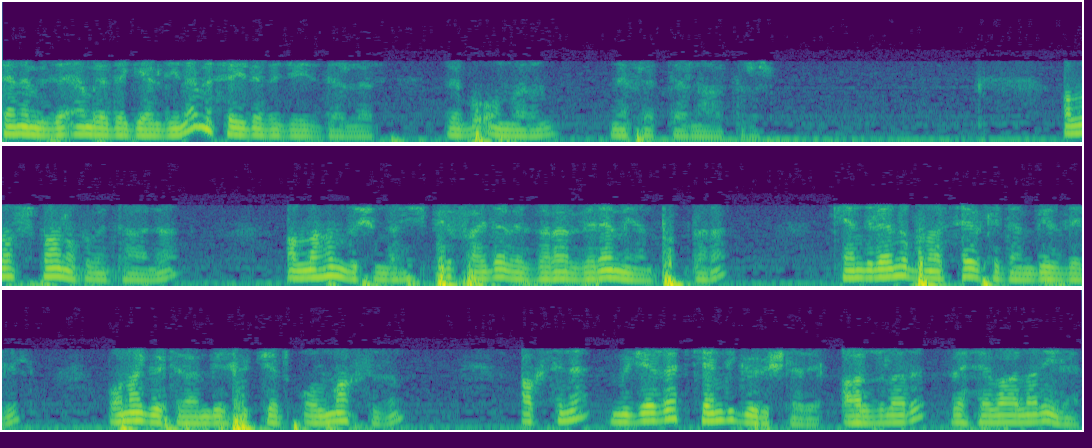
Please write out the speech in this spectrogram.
Senin bize emrede geldiğine mi secde edeceğiz derler ve bu onların nefretlerini artırır. Allah subhanahu ve teala Allah'ın dışında hiçbir fayda ve zarar veremeyen putlara kendilerini buna sevk eden bir delil, ona götüren bir hüccet olmaksızın aksine mücerret kendi görüşleri, arzuları ve hevaları ile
